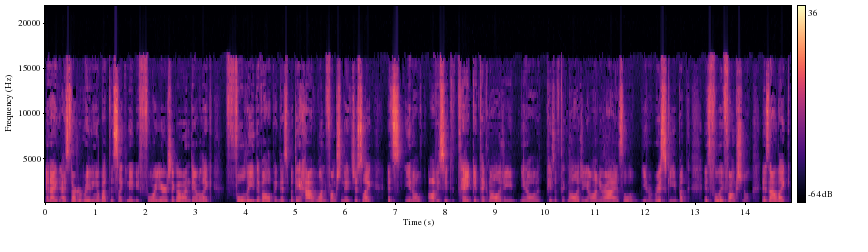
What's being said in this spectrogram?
and I I started reading about this like maybe four years ago, and they were like fully developing this, but they have one function. It's just like it's you know obviously to take a technology you know piece of technology on your eye, it's a little you know risky, but it's fully functional. It's not like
